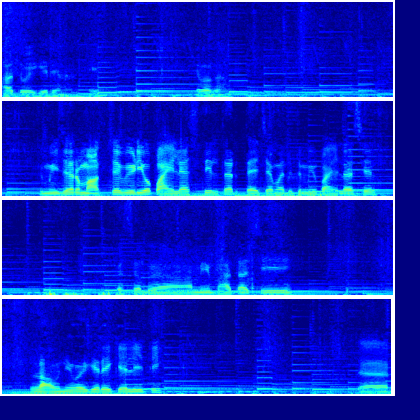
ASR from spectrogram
भात वगैरे ना? हे बघा. तुम्ही जर मागचे व्हिडिओ पाहिले असतील तर त्याच्यामध्ये तुम्ही पाहिलं असेल. कसं आम्ही भाताची लावणी वगैरे केली ती. तर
